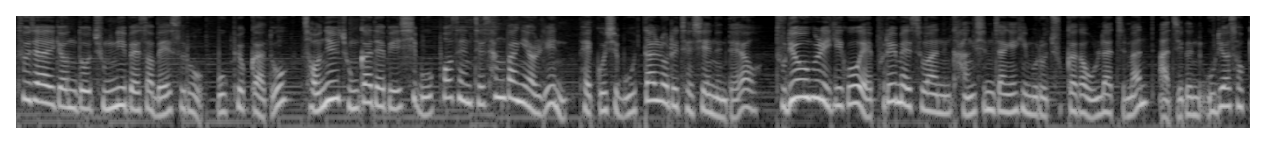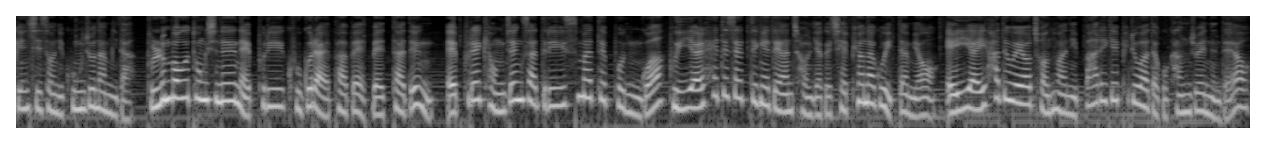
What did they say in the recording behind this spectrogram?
투자 의견도 중립에서 매수로 목표가도 전일 종가 대비 15% 상방이 열린 195달러를 제시했는데요. 두려움을 이기고 애플을 매수한 강 심장의 힘으로 주가가 올랐지만 아직은 우려 섞인 시선이 공존합니다. 블룸버그 통신은 애플이 구글 알파벳, 메타 등 애플의 경쟁사들이 스마트폰과 VR 헤드셋 등에 대한 전략을 재편하고 있다며 AI 하드웨어 전환이 빠르게 필요하다고 강조했는데요.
